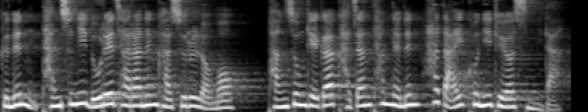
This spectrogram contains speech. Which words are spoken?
그는 단순히 노래 잘하는 가수를 넘어 방송계가 가장 탐내는 핫 아이콘이 되었습니다.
